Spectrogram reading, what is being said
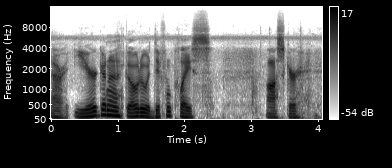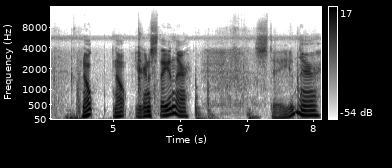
All right, you're gonna go to a different place, Oscar. Nope, nope, you're gonna stay in there. Stay in there.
